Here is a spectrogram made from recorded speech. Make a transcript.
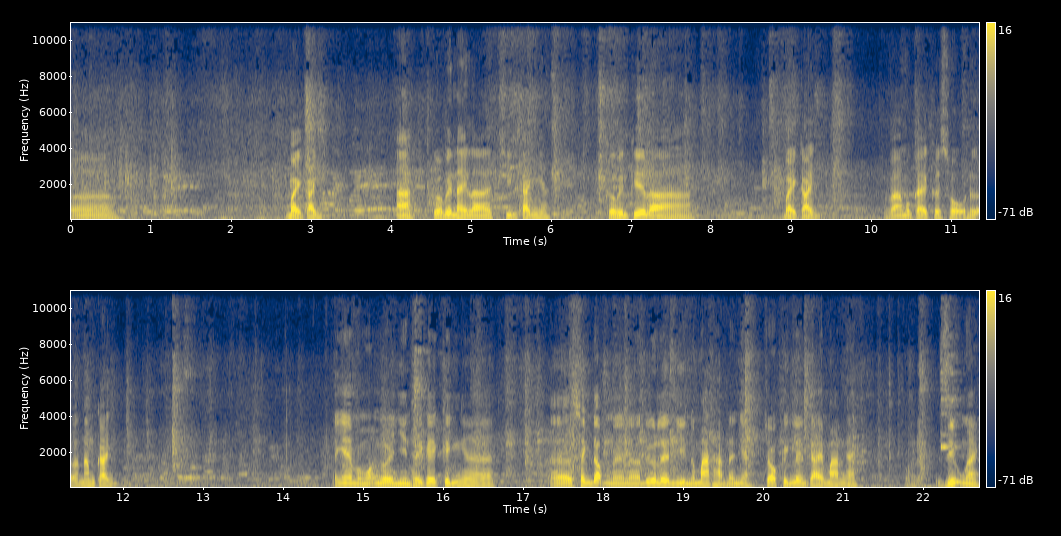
Ờ, uh, 7 cánh. À cửa bên này là 9 cánh nhá. Cửa bên kia là 7 cánh. Và một cái cửa sổ nữa 5 cánh. Anh em và mọi người nhìn thấy cái kính uh, uh, xanh đậm này là đưa lên nhìn nó mát hẳn lên nhá. Cho kính lên cái mát ngay. Dịu ngay.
